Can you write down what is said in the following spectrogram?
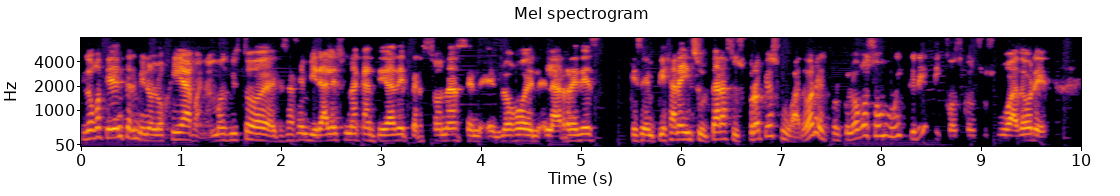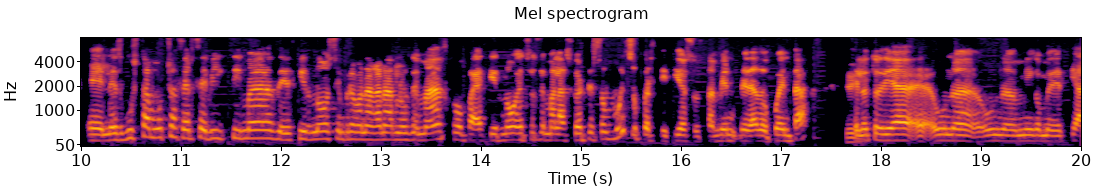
Luego tienen terminología, bueno, hemos visto que se hacen virales una cantidad de personas en, luego en, las redes que se empiezan a insultar a sus propios jugadores, porque luego son muy críticos con sus jugadores. Eh, les gusta mucho hacerse víctimas, de decir no, siempre van a ganar los demás, como para decir no, eso es de mala suerte. Son muy supersticiosos, también me he dado cuenta. El otro día eh, un amigo me decía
